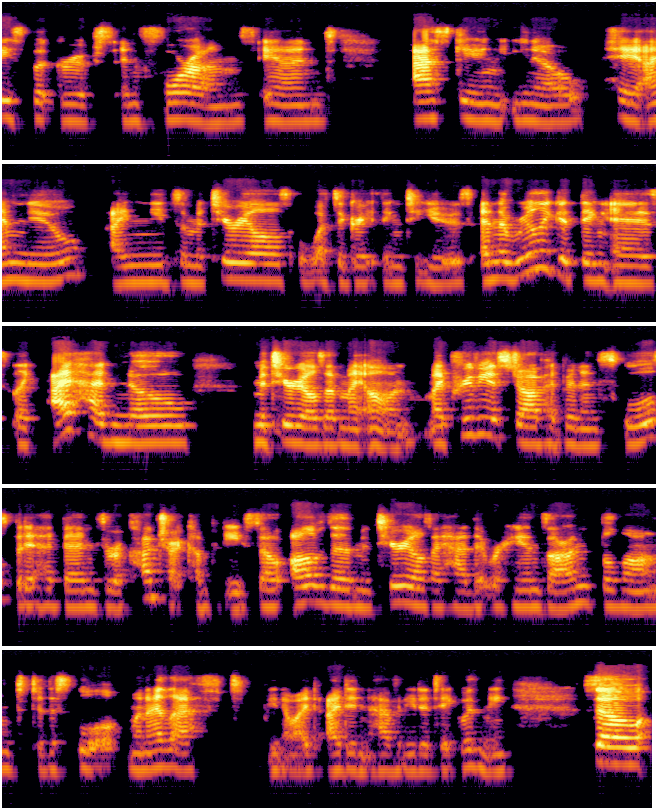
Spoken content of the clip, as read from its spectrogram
Facebook groups and forums and asking, you know, hey, I'm new. I need some materials. What's a great thing to use? And the really good thing is, like, I had no materials of my own. My previous job had been in schools, but it had been through a contract company. So all of the materials I had that were hands on belonged to the school. When I left, you know, I, I didn't have any to take with me. So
